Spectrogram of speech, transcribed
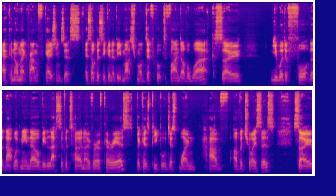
economic ramifications, it's it's obviously going to be much more difficult to find other work. So you would have thought that that would mean there will be less of a turnover of careers because people just won't have other choices. So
